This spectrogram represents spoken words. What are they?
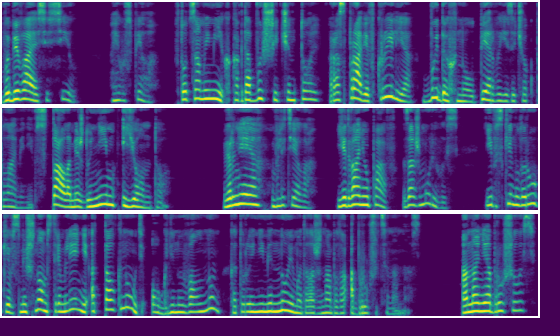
выбиваясь из сил. А я успела. В тот самый миг, когда высший Чентоль, расправив крылья, выдохнул первый язычок пламени, встала между ним и Йонто. Вернее, влетела, едва не упав, зажмурилась и вскинула руки в смешном стремлении оттолкнуть огненную волну, которая неминуемо должна была обрушиться на нас. Она не обрушилась.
